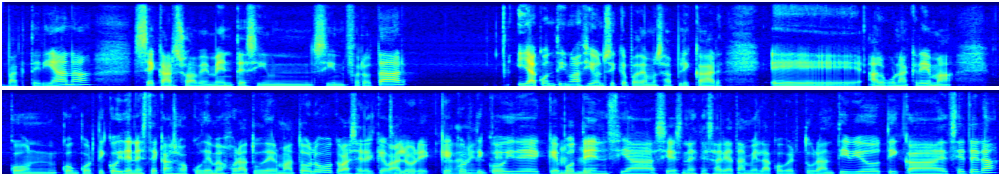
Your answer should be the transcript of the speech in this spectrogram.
bacteriana, secar suavemente sin, sin frotar y a continuación sí que podemos aplicar eh, alguna crema con, corticoide. En este caso, acude mejor a tu dermatólogo, que va a ser el que valore qué corticoide, qué potencia, si es necesaria también la cobertura antibiótica, etcétera.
